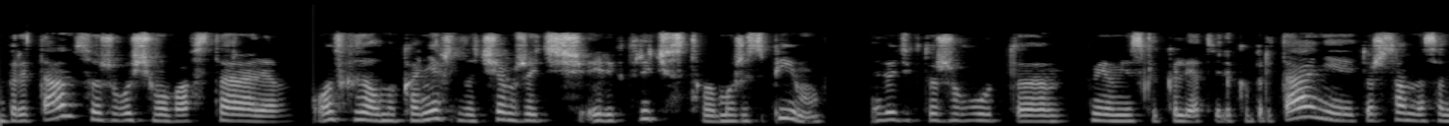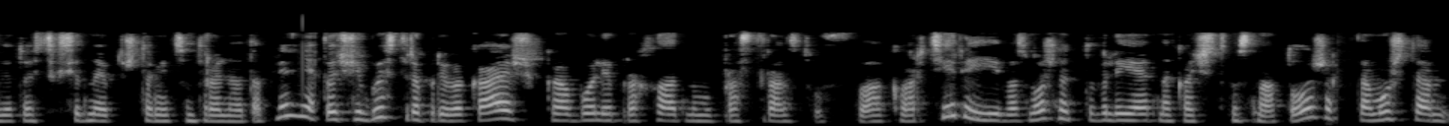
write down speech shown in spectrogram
британцу, живущему в Австралии, он сказал, ну, конечно, зачем жечь электричество, мы же спим. Люди, кто живут э, минимум несколько лет в Великобритании, то же самое на самом деле относится к Сиднею, потому что там нет центрального отопления, ты очень быстро привыкаешь к более прохладному пространству в а, квартире, и, возможно, это влияет на качество сна тоже, потому что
